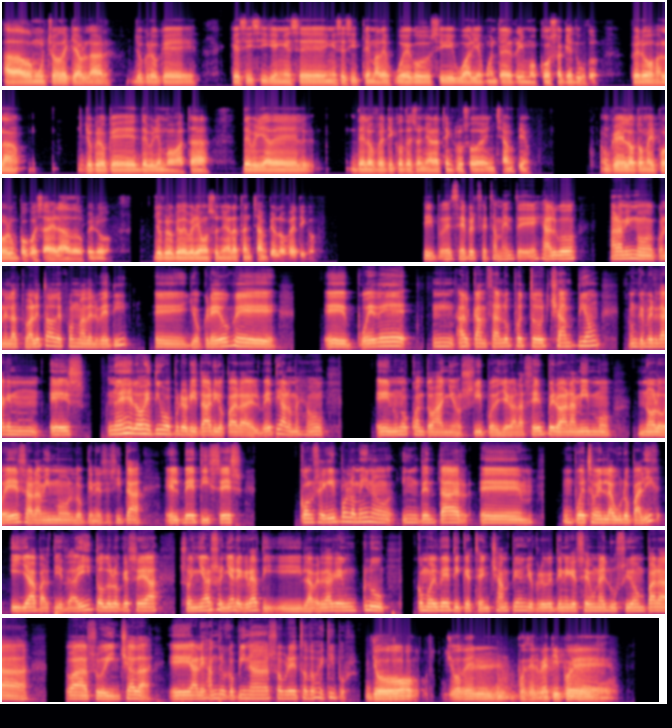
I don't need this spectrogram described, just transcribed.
ha dado mucho de qué hablar. Yo creo que, que si sigue en ese, en ese sistema de juego, sigue igual y aguanta el ritmo, cosa que dudo pero ojalá, yo creo que deberíamos hasta, debería de, de los béticos de soñar hasta incluso en Champions. Aunque lo toméis por un poco exagerado, pero yo creo que deberíamos soñar hasta en Champions los béticos. Sí, puede ser perfectamente. Es algo, ahora mismo, con el actual estado de forma del Betis, eh, yo creo que eh, puede mm, alcanzar los puestos Champions, aunque es verdad que mm, es no es el objetivo prioritario para el Betis, a lo mejor en unos cuantos años sí puede llegar a ser, pero ahora mismo no lo es, ahora mismo lo que necesita el Betis es conseguir por lo menos intentar eh, un puesto en la Europa League y ya a partir de ahí todo lo que sea soñar, soñar es gratis. Y la verdad que un club como el Betis que esté en Champions yo creo que tiene que ser una ilusión para toda su hinchada eh, Alejandro, ¿qué opinas sobre estos dos equipos? Yo, yo del, pues del Betis, pues,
